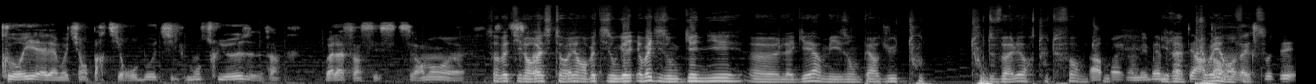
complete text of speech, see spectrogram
Corey, elle est à moitié en partie robotique, monstrueuse. Enfin, voilà. Enfin, c'est- vraiment. euh, en fait, il en reste rien. En fait, ils ont gagné, en fait, ils ont gagné euh, la guerre, mais ils ont perdu tout- toute valeur, toute forme. ah tout. ouais, non, mais même il la Terre rien, en va fait. exploser.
